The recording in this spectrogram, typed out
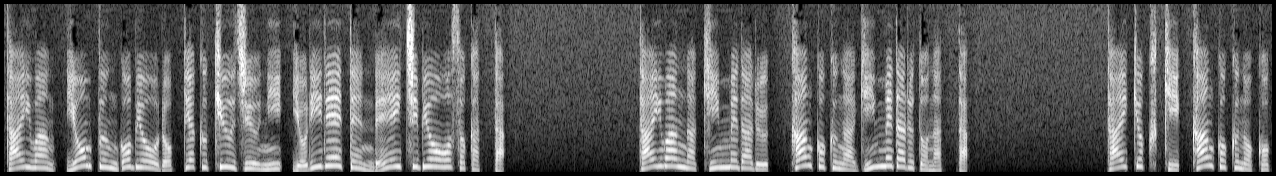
台湾4分5秒692より0.01秒遅かった。台湾が金メダル、韓国が銀メダルとなった。対局期、韓国の国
